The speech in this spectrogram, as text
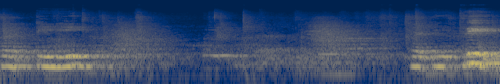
thirty thirty three.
